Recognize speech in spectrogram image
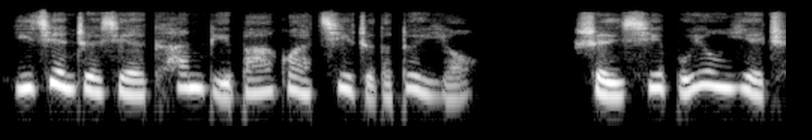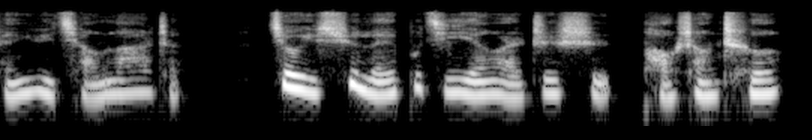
一见这些堪比八卦记者的队友，沈西不用叶晨玉强拉着，就以迅雷不及掩耳之势跑上车。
